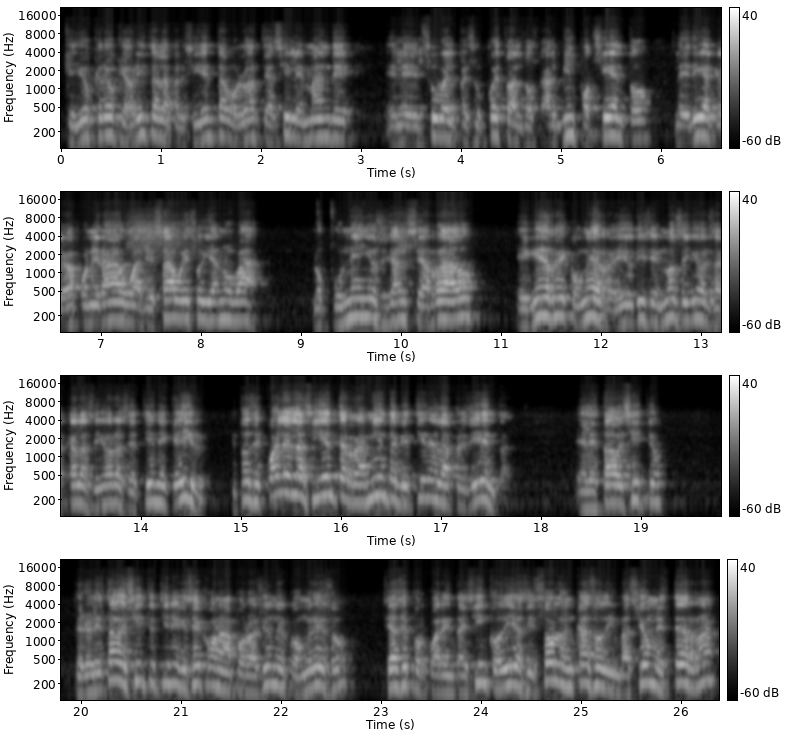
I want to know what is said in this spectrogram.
que yo creo que ahorita la presidenta Boluarte así le mande, le sube el presupuesto al, al mil por ciento, le diga que le va a poner agua, desagüe, eso ya no va. Los puneños se han cerrado en R con R. Ellos dicen, no señores, acá la señora se tiene que ir. Entonces, ¿cuál es la siguiente herramienta que tiene la presidenta? El estado de sitio. Pero el estado de sitio tiene que ser con la aprobación del Congreso, se hace por 45 días y solo en caso de invasión externa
